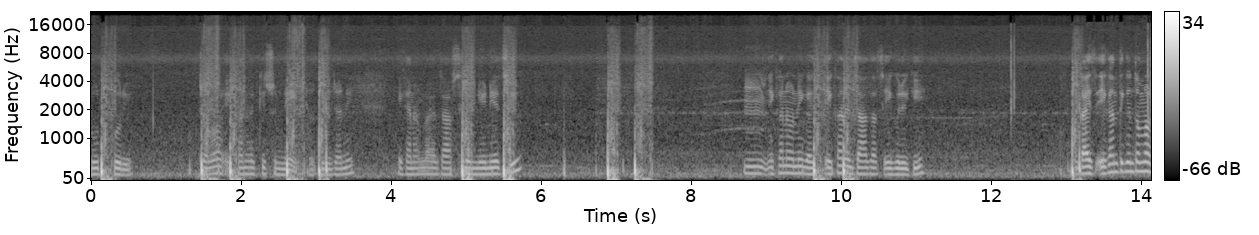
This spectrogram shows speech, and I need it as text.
লুট করি। চলো, এখানে কিছু নেই। যতদূর জানি, এখানে আমরা যা ছিল নিয়ে নিয়েছি। হুম এখানেও নেই গাইস এখানে যা যা আছে, এগুলি কি? গাইস এখান থেকে কিন্তু আমরা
